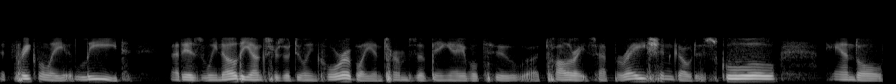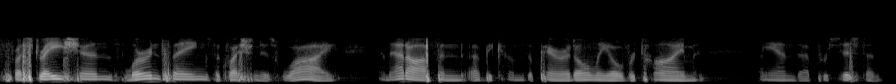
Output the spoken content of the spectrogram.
that frequently lead. That is, we know the youngsters are doing horribly in terms of being able to uh, tolerate separation, go to school, handle frustrations, learn things. The question is why? And that often uh, becomes apparent only over time and uh, persistence.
